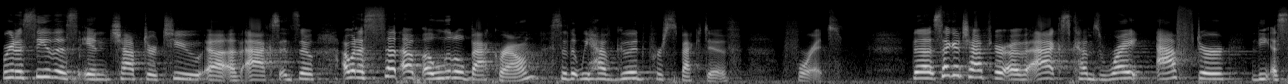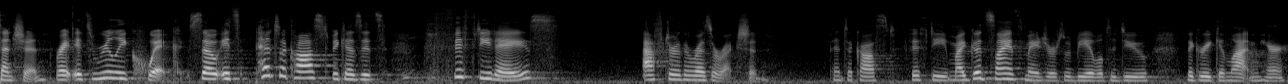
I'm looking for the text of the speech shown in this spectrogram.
We're going to see this in chapter 2 uh, of Acts. And so I want to set up a little background so that we have good perspective for it. The second chapter of Acts comes right after the ascension, right? It's really quick. So it's Pentecost because it's 50 days after the resurrection. Pentecost 50. My good science majors would be able to do the Greek and Latin here.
